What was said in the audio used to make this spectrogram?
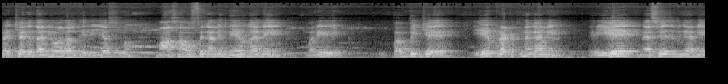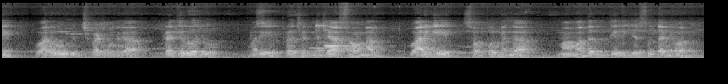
ప్రత్యేక ధన్యవాదాలు తెలియజేస్తున్నాం. మా సంస్థ కానీ మేము కానీ మరి పంపించే ఏ ప్రకటన కానీ ఏ మెసేజ్ని కానీ వారు విడిచిపెట్టకుండా ప్రతిరోజు మరి ప్రచురణ చేస్తూ ఉన్నారు. వారికి సంపూర్ణంగా మా మద్దతును తెలియజేస్తూ ధన్యవాదాలు.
